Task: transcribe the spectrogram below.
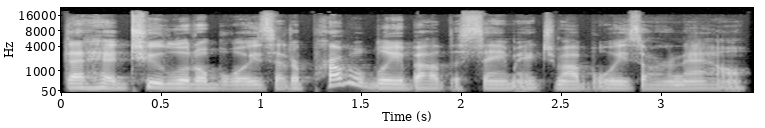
that had two little boys that are probably about the same age my boys are now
